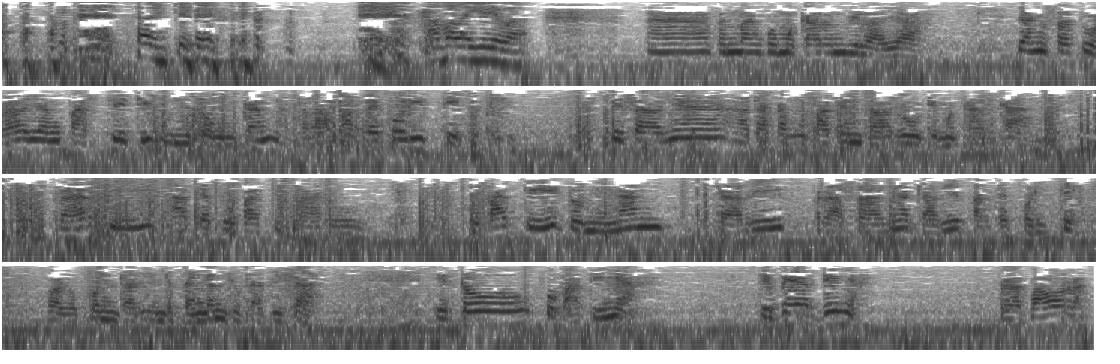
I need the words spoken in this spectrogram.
Oke. Apa lagi nih Pak? Nah, tentang pemekaran wilayah. Yang satu hal yang pasti diuntungkan adalah partai politik. Misalnya ada kabupaten baru dimekarkan. Berarti ada bupati baru. Bupati dominan dari berasalnya dari partai politik. Walaupun dari independen juga bisa. Itu bupatinya. DPRD-nya. Berapa orang?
